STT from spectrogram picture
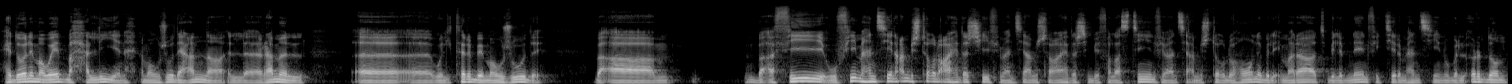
هدول مواد محلية نحن موجودة عنا الرمل آه آه والتربة موجودة. بقى بقى في وفي مهندسين عم بيشتغلوا على هذا الشيء. في مهندسين عم بيشتغلوا على هذا الشيء بفلسطين في مهندسين عم بيشتغلوا هون بالإمارات بلبنان في كتير مهندسين وبالأردن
